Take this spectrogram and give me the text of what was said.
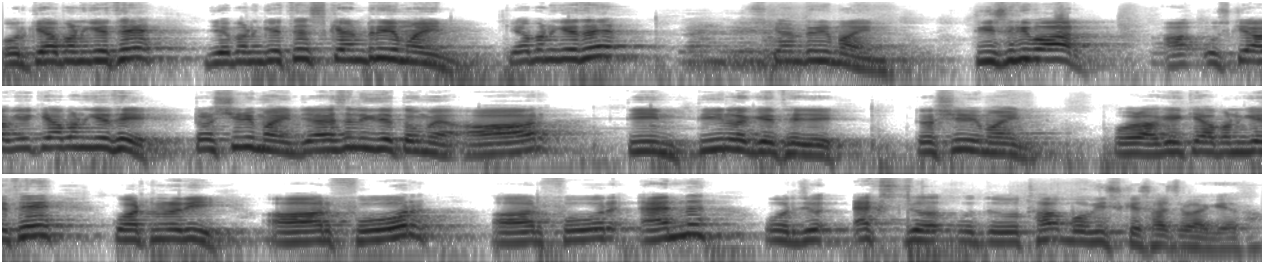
और क्या बन गए थे? ये बन गए थे सेकेंडरी माइन क्या बन गए थे? सेकेंडरी माइन तीसरी बार आ, उसके आगे क्या बन गए थे? टर्शरी माइन जैसे लिख देता हूँ मैं। आर तीन तीन लगे थे ये। टर्शरी माइन और आगे क्या बन गए थे? Quaternary R four R four N और जो एक्स जो जो था वो भी इसके साथ चला गया था।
